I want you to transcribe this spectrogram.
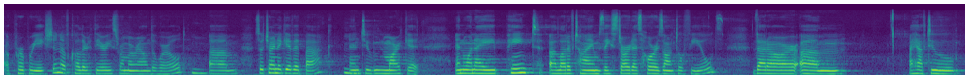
appropriation of color theories from around the world. Mm. Um, so trying to give it back mm. and to mark it. And when I paint, a lot of times they start as horizontal fields that are, um, I have to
